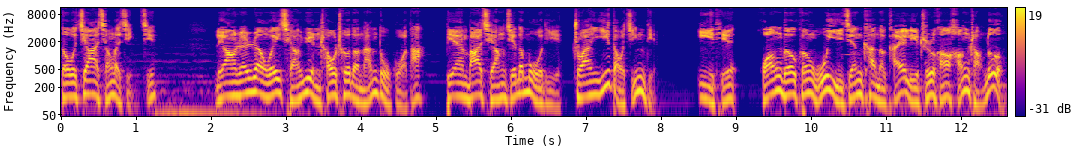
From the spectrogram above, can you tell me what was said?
都加强了警戒。两人认为抢运钞车的难度过大，便把抢劫的目的转移到金店。一天，黄德坤无意间看到凯里支行行长乐某，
